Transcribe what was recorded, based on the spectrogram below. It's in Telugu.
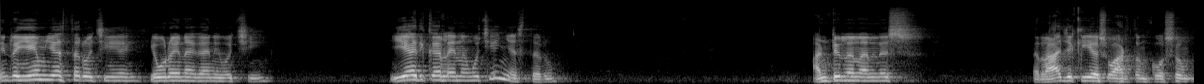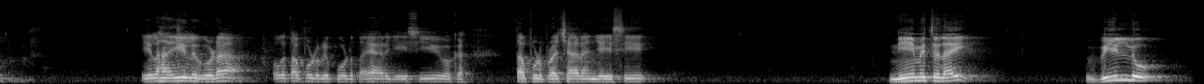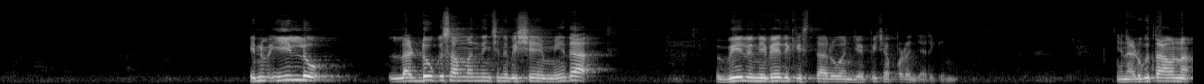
దీంట్లో ఏం చేస్తారు వచ్చి? ఎవరైనా కానీ వచ్చి? ఏ అధికారులైనా వచ్చి ఏం చేస్తారు? అంటిల్ అన్లెస్ రాజకీయ స్వార్థం కోసం ఇలా వీళ్ళు కూడా ఒక తప్పుడు రిపోర్ట్ తయారు చేసి ఒక తప్పుడు ప్రచారం చేసి నియమితులై వీళ్ళు ఇన్ వీళ్ళు లడ్డూకు సంబంధించిన విషయం మీద వీళ్ళు నివేదిక ఇస్తారు అని చెప్పి చెప్పడం జరిగింది. నేను అడుగుతా ఉన్నా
